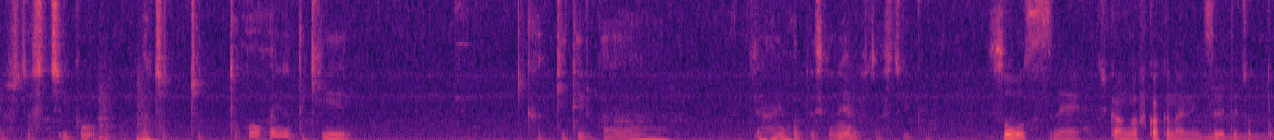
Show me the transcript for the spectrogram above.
ロスタスチークも、まあ、ちょちょっと後輩になって消えかけてるかな。前半良かったですけどねロスタスチークはそうっすね。時間が深くなるにつれてちょっと。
